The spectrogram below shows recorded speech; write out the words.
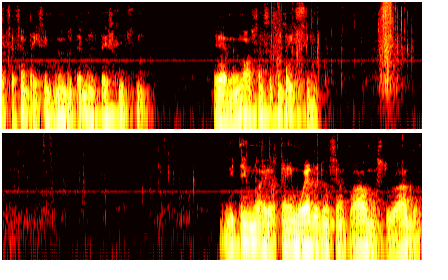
É, 65 mesmo, até, até esqueci. É, 1965. E tem, tem moeda de um centavo misturada.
